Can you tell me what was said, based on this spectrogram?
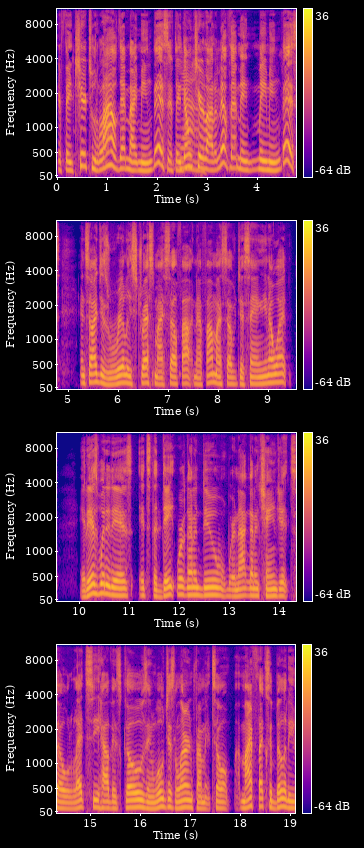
if they cheer too loud, that might mean this. If they Yeah. don't cheer loud enough, that may may mean this. And so I just really stressed myself out, and I found myself just saying, you know what? It is what it is. It's the date we're going to do. We're not going to change it. So let's see how this goes and we'll just learn from it. So my flexibility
